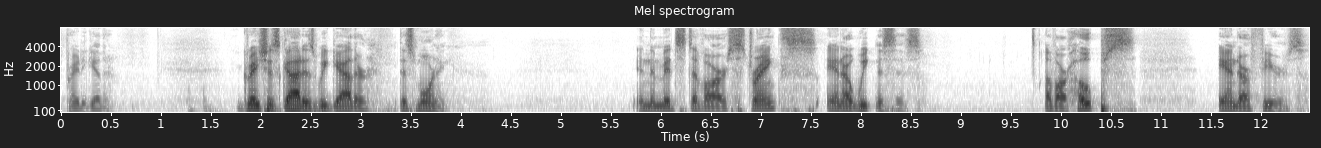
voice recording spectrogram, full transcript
pray together. Gracious God, as we gather this morning, in the midst of our strengths and our weaknesses, of our hopes and our fears,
